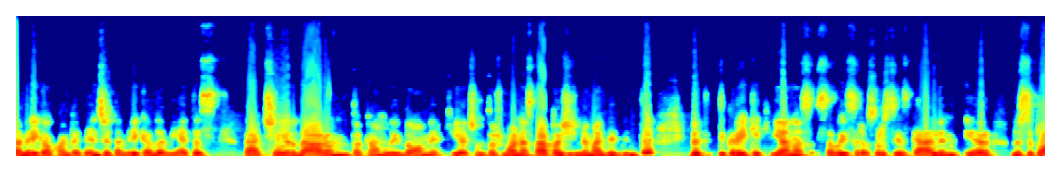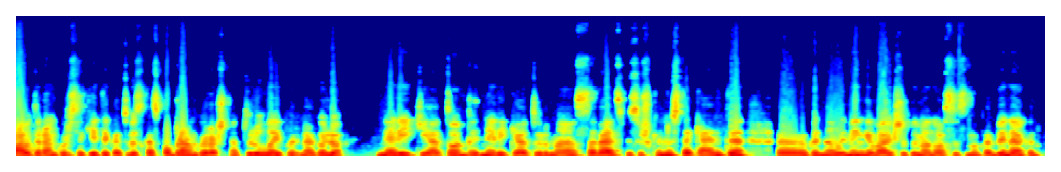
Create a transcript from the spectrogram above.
tam reikia kompetencijų, tam reikia domėtis, tą čia ir darom tokiom laidom ir kviečiam tos žmonės tą pažinimą didinti, bet tikrai kiekvienas savais resursais galim ir nusiplauti rankų ir sakyti, kad viskas pabrango ir aš neturiu laiko ir negaliu nereikėtų, bet nereikėtų ir, na, savęs visiškai nustekenti, e, kad nelaimingi vaikščiotume nosis nukabinę, kad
